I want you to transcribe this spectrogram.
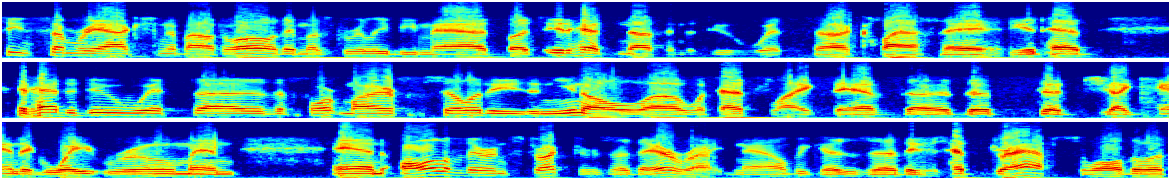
seen some reaction about, oh, they must really be mad, but it had nothing to do with uh, Class A. It had it had to do with uh, the Fort Myers facilities, and you know uh, what that's like. They have the, the the gigantic weight room, and and all of their instructors are there right now because uh, they just had the draft. So all the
